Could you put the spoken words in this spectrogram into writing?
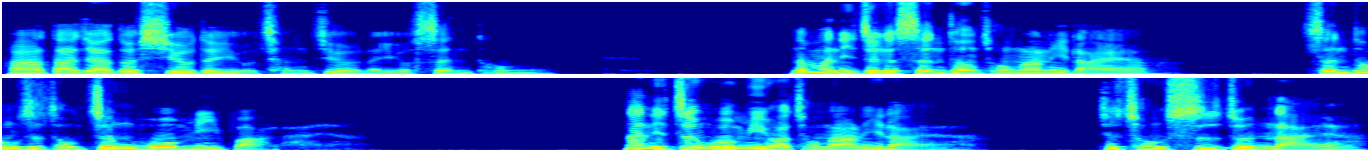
啊，大家都修的有成就了，有神通了。那么你这个神通从哪里来啊？神通是从真佛秘法来啊。那你真佛秘法从哪里来啊？就从师尊来啊。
